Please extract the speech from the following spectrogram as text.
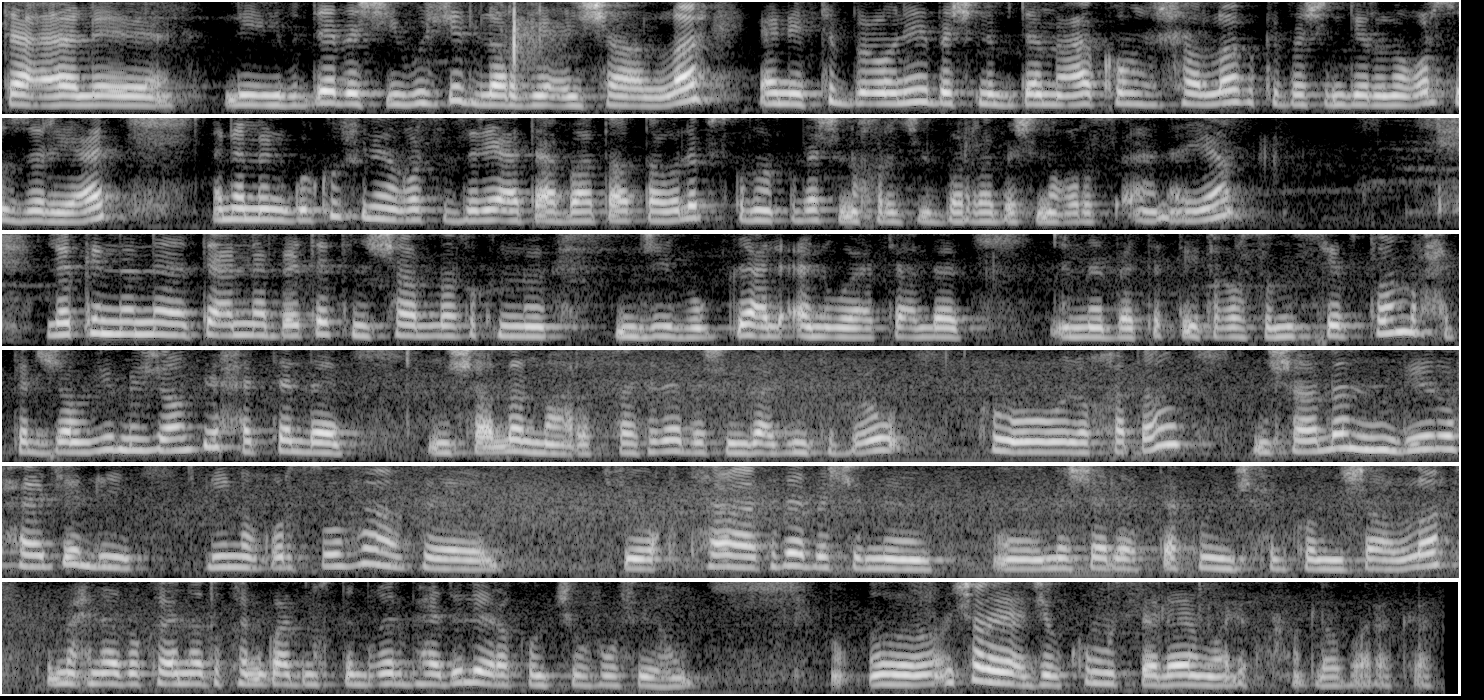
تاع اللي يبدا باش يوجد الربيع إن شاء الله. يعني تبعوني باش نبدا معاكم إن شاء الله كيفاش نديرو نغرسو الزريعات أنا ما نقولكمش بلي نغرس الزريعه تاع بطاطا ولا parce que ما نقدرش نخرج لبرا باش نغرس أنايا. لكن تاع النباتات إن شاء الله دوك نجيبو كاع الأنواع تاع النباتات اللي يتغرسوا من سبتمبر حتى لجانفي من جانفي حتى إن شاء الله المارس هكذا باش نقعدو نتبعو. كل خطره إن شاء الله نديرو حاجة اللي اللي نغرسوها في في وقتها هكذا باش المشاريع تاعكم ينجح لكم إن شاء الله. كما حنا دوكا أنا دوكا نقعد نخدم غير بهادو اللي راكم تشوفوا فيهم. إن شاء الله يعجبكم. والسلام عليكم ورحمة الله وبركاته.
